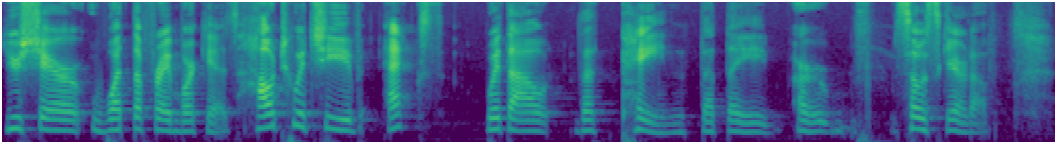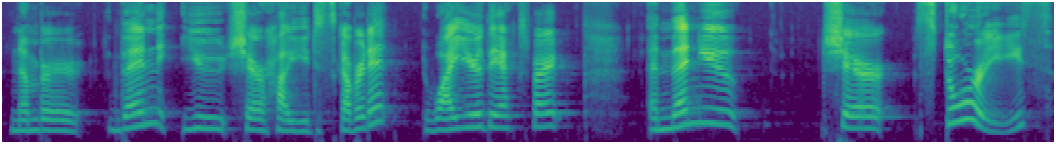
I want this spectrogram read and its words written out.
you share what the framework is, how to achieve X without the pain that they are so scared of. Number, then you share how you discovered it, why you're the expert, and then you share stories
